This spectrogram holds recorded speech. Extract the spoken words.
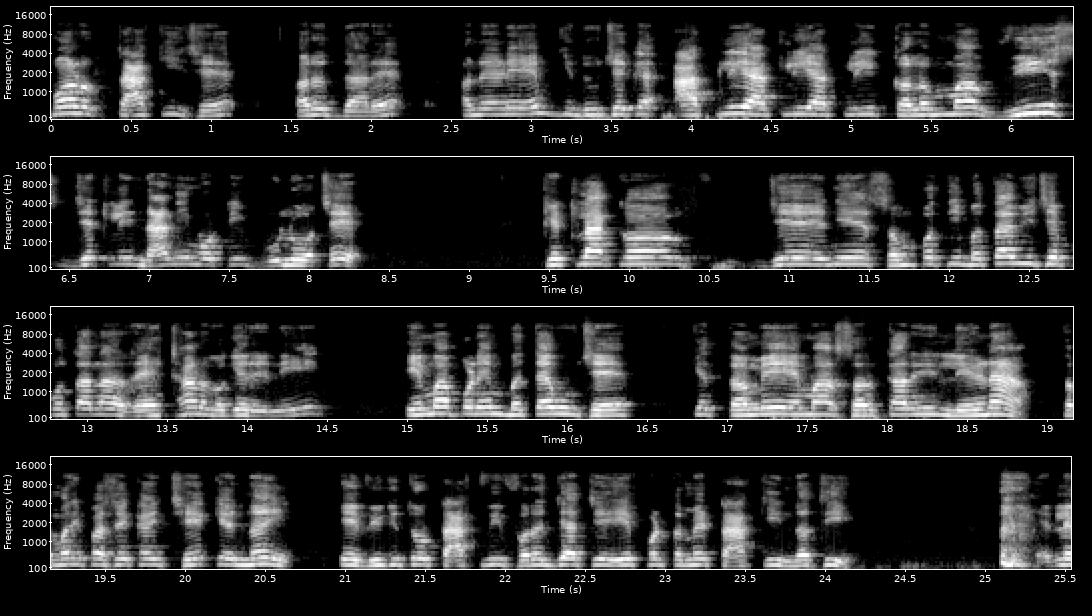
પણ ટાંકી છે અરજદારે અને એણે એમ કીધું છે કે આટલી આટલી આટલી કલમમાં વીસ જેટલી નાની મોટી ભૂલો છે. કેટલાક જે એને સંપત્તિ બતાવી છે પોતાના રહેઠાણ વગેરેની, એમાં પણ એમ બતાવ્યું છે કે તમે એમાં સરકારી લેણા, તમારી પાસે કંઈ છે કે નહીં, એ વિગતો ટાંકવી ફરજિયાત છે, એ પણ તમે ટાંકી નથી. એટલે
